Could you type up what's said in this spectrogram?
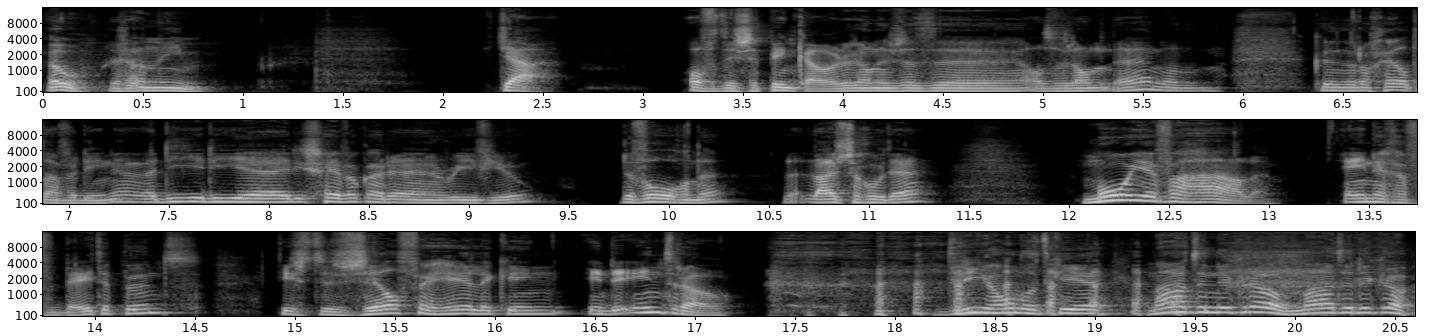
Oh, dat is anoniem. Ja, of het is een pincode, dan is het, eh, als we dan, hè, dan kunnen we er nog geld aan verdienen. Maar die, die, eh, die schreef ook een, een review. De volgende, luister goed hè. Mooie verhalen. Enige verbeterpunt is de zelfverheerlijking in de intro. 300 keer Maarten de Kroo, Maarten de Kroo,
